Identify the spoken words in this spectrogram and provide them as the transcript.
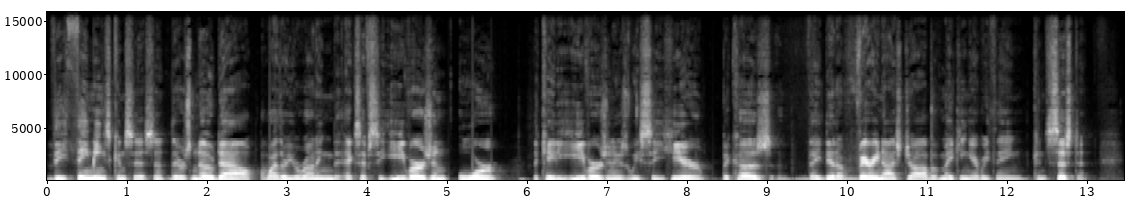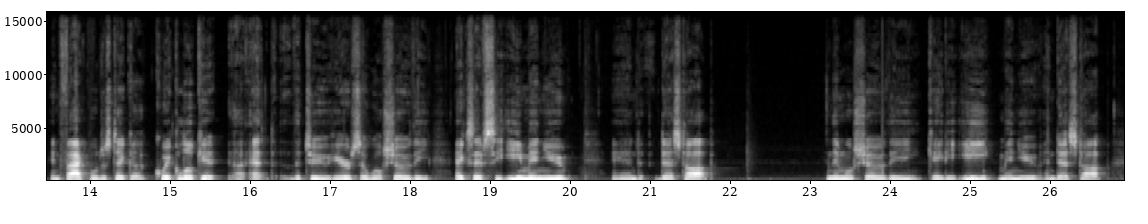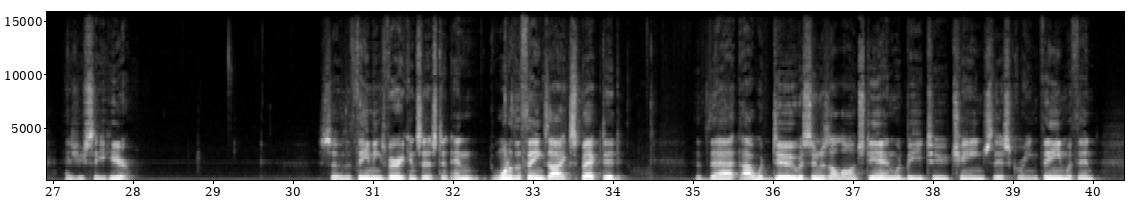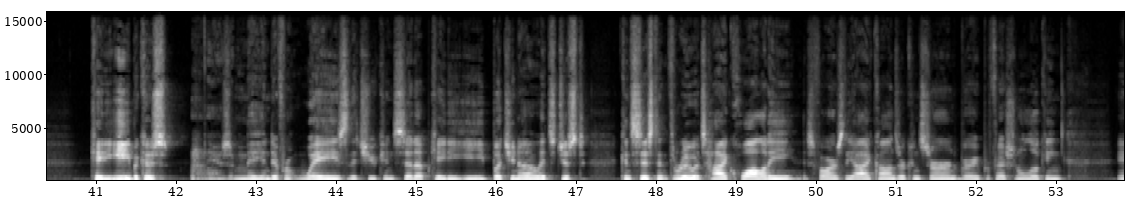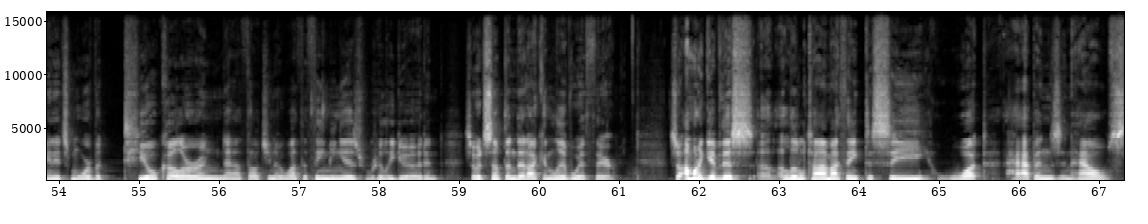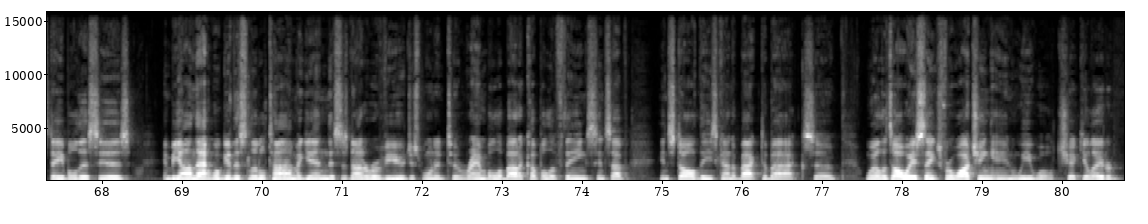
The theming's consistent. There's no doubt whether you're running the XFCE version or the KDE version as we see here because they did a very nice job of making everything consistent. In fact, we'll just take a quick look at, uh, at the two here. So we'll show the XFCE menu and desktop, and then we'll show the KDE menu and desktop as you see here. So the theming is very consistent, and one of the things I expected that I would do as soon as I launched in would be to change this green theme within KDE because there's a million different ways that you can set up KDE, but you know, it's just consistent through. It's high quality as far as the icons are concerned, very professional looking, and it's more of a teal color. And I thought, you know what, the theming is really good, and so it's something that I can live with there. So I'm going to give this a, a, little time, I think, to see what happens and how stable this is. And beyond that, we'll give this a little time. Again, this is not a review. Just wanted to ramble about a couple of things since I've installed these kind of back to back. So, well, as always, thanks for watching, and we will check you later.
